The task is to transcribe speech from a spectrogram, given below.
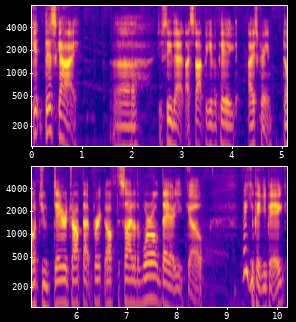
Get this guy. Uh, do you see that? I stopped to give a pig ice cream. Don't you dare drop that brick off the side of the world. There you go. Thank you, Piggy Pig.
